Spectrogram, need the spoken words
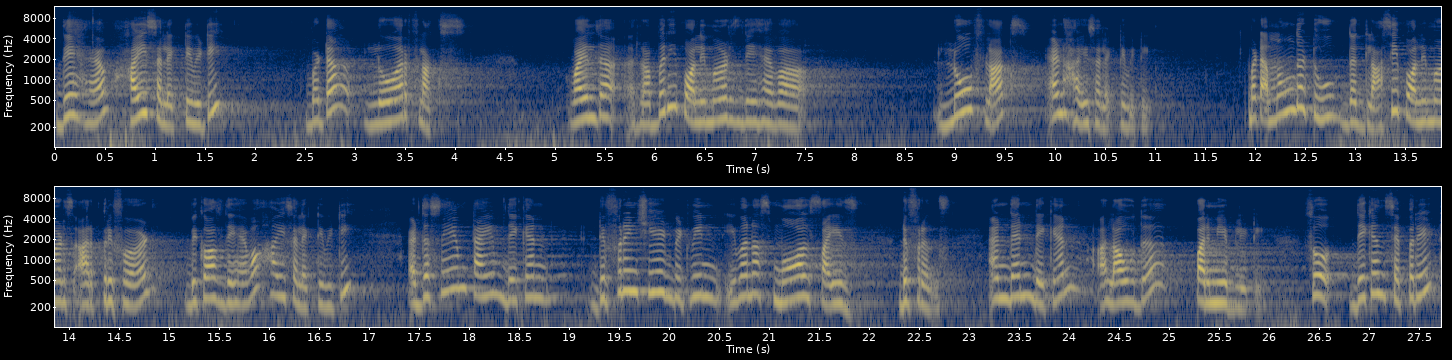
they have high selectivity but a lower flux while the rubbery polymers they have a low flux and high selectivity. But among the two the glassy polymers are preferred because they have a high selectivity at the same time they can differentiate between even a small size difference and then they can allow the permeability. So, they can separate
